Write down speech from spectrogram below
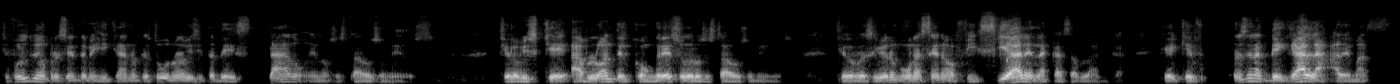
que fue el último presidente mexicano que estuvo en una visita de Estado en los Estados Unidos, que, lo, que habló ante el Congreso de los Estados Unidos, que lo recibieron con una cena oficial en la Casa Blanca, que, que una escena de gala, además.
